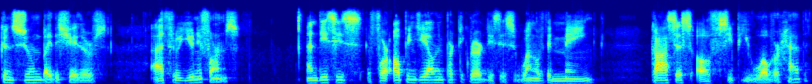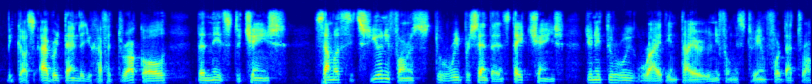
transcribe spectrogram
consumed by the shaders uh, through uniforms. And this is for OpenGL in particular, this is one of the main causes of CPU overhead because every time that you have a draw call that needs to change some of its uniforms to represent a state change, you need to rewrite the entire uniform stream for that draw.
